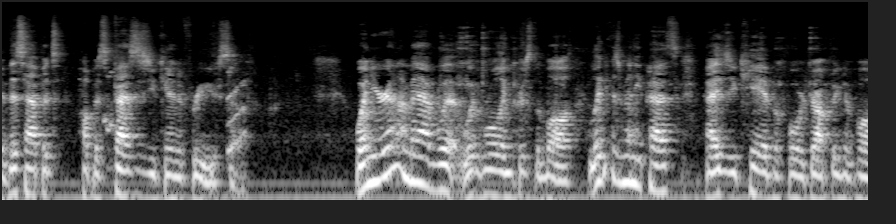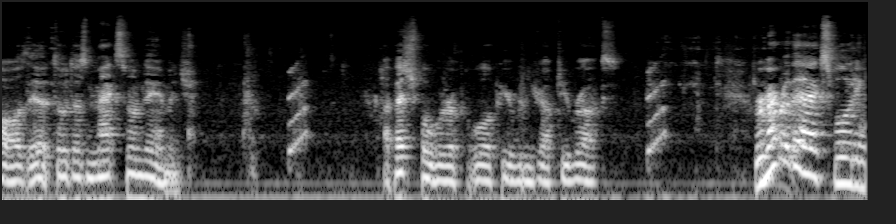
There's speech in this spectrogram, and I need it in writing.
If this happens, pump as fast as you can to free yourself. When you're in a map with, with rolling crystal balls, link as many paths as you can before dropping the balls uh, so it does maximum damage. A vegetable will appear when you drop two rocks. Remember that exploding.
